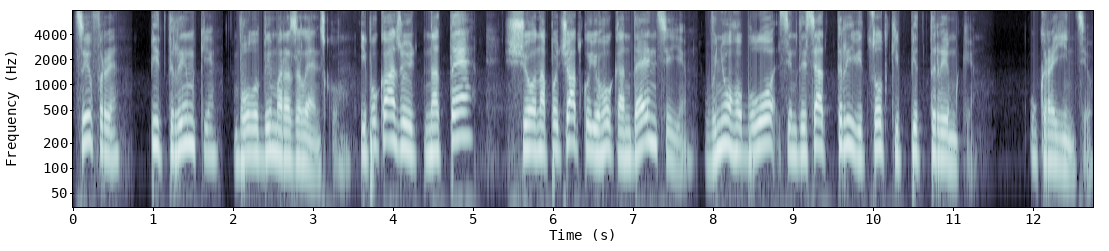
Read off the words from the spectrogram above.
цифри підтримки Володимира Зеленського і показують на те, що на початку його каденції в нього було 73% підтримки українців.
